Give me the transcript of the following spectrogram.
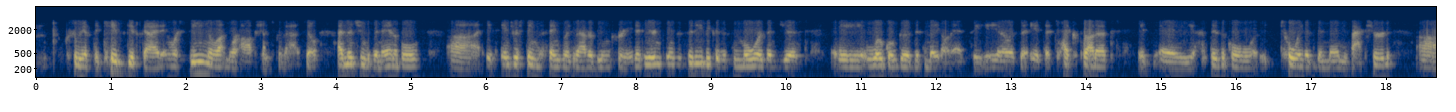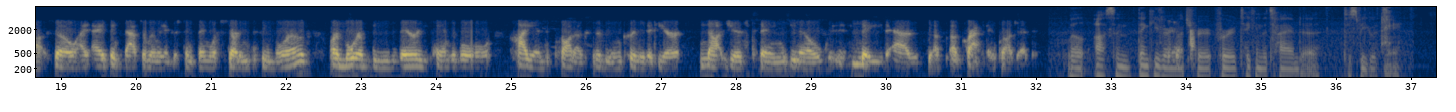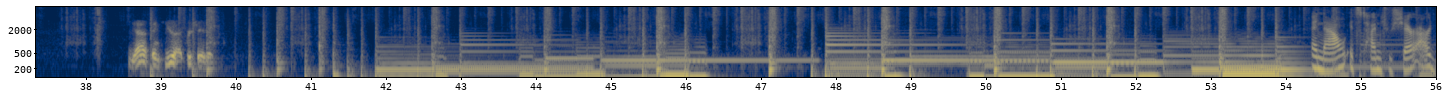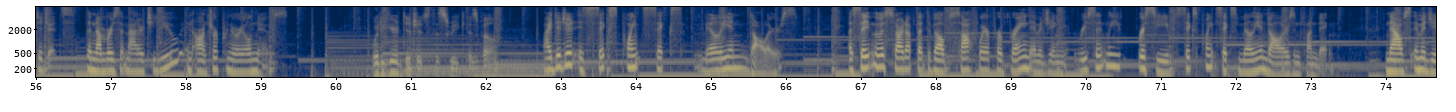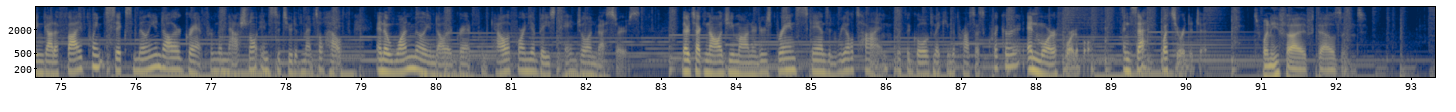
so we have the kids gift guide and we're seeing a lot more options for that. So I mentioned the Bananables. Uh, it's interesting that things like that are being created here in Kansas City because it's more than just a local good that's made on Etsy. You know, it's a it's a tech product. It's a physical toy that's been manufactured uh, so I, I think that's a really interesting thing we're starting to see more of, are more of these very tangible, high-end products that are being created here, not just things, you know, made as a, a crafting project. Well, Austin, thank you very much for, for taking the time to, to speak with me. Yeah, thank you. I appreciate it. And now it's time to share our digits, the numbers that matter to you in entrepreneurial news. What are your digits this week, Isabel? My digit is $6.6 million. A St. Louis startup that developed software for brain imaging recently received $6.6 million in funding. Nous Imaging got a $5.6 million grant from the National Institute of Mental Health and a $1 million grant from California based angel investors. Their technology monitors brain scans in real time with the goal of making the process quicker and more affordable. And Seth, what's your digit? 25,000.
